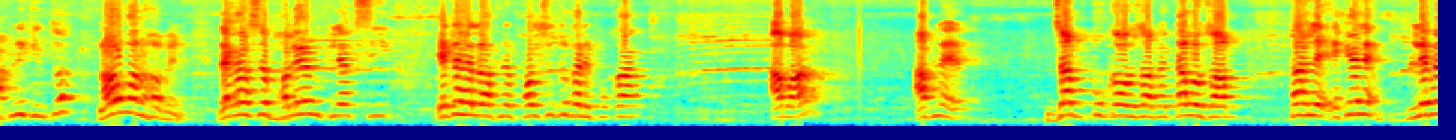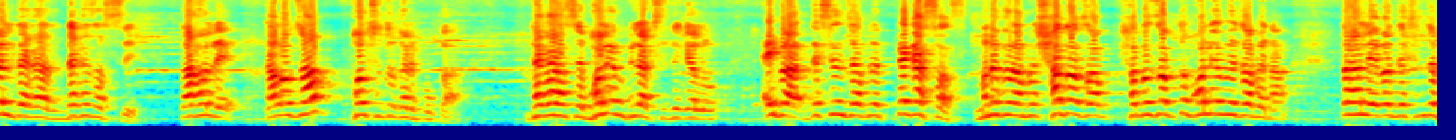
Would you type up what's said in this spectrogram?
আপনি কিন্তু লাভবান হবেন। দেখা যাচ্ছে ভলিউম ফ্ল্যাক্সি এটা হলো আপনার ফলছিদ্রকারী পোকা। আবার আপনার জাব পোকাও যাবে কালো জাব তাহলে এখানে লেভেল দেখা দেখা যাচ্ছে। তাহলে কালো জাব ফল ছিদ্রকারী পোকা। দেখা যাচ্ছে ভলিউম ফিলাক্সিতে গেল। এইবার দেখছেন যে আপনার পেগাসাস মনে করেন আপনার সাদা জাব সাদা জাব তো ভলিউমে যাবে না। তাহলে এবার দেখছেন যে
